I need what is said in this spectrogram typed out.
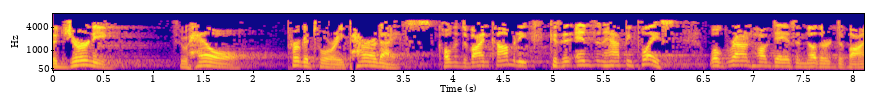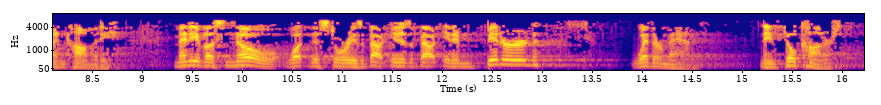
The journey through hell, purgatory, paradise, called the Divine Comedy because it ends in a happy place. Well, Groundhog Day is another divine comedy. Many of us know what this story is about. It is about an embittered weatherman named Phil Connors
